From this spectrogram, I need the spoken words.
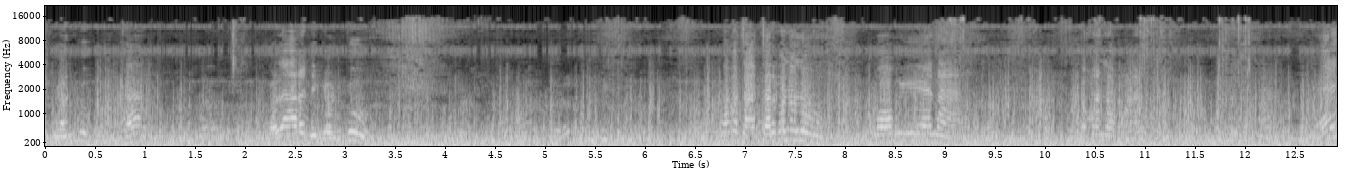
di gonku ha boleh ada di gonku kamu cacar kan lu. Mau enak. Teman lo mas. Eh?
